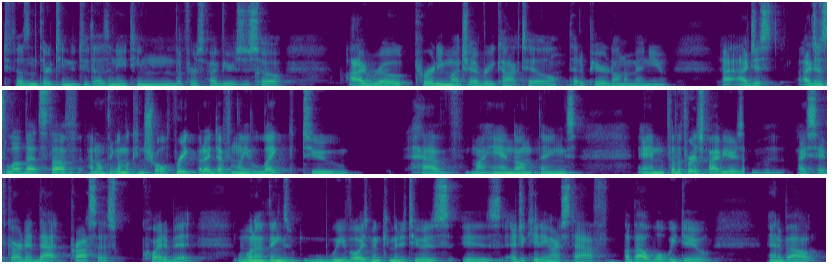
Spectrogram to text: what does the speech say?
2013 to 2018, the first five years or so, I wrote pretty much every cocktail that appeared on a menu. I, I just I just love that stuff. I don't think I'm a control freak, but I definitely like to have my hand on things. And for the first five years, I safeguarded that process quite a bit. One of the things we've always been committed to is is educating our staff about what we do and about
